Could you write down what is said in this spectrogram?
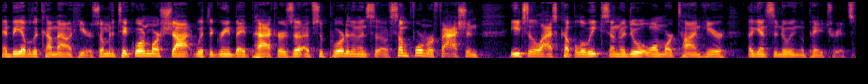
and be able to come out here. So I'm going to take one more shot with the Green Bay Packers. Uh, I've supported them in some form or fashion each of the last couple of weeks. I'm going to do it one more time here against the New England Patriots.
